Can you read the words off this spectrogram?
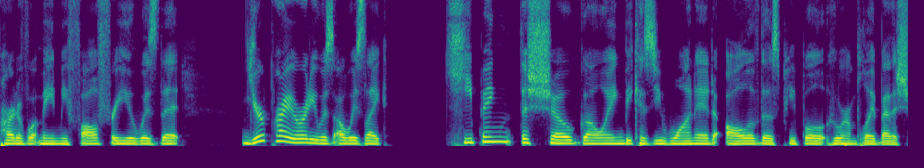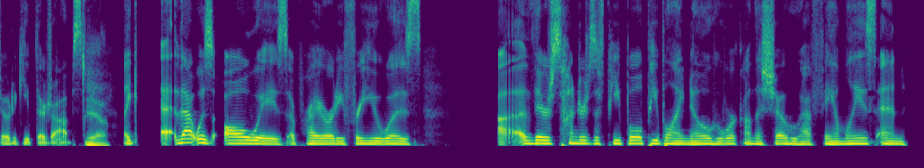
part of what made me fall for you was that your priority was always like keeping the show going because you wanted all of those people who were employed by the show to keep their jobs. yeah, Like that was always a priority for you was uh, there's hundreds of people, people I know who work on the show who have families and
